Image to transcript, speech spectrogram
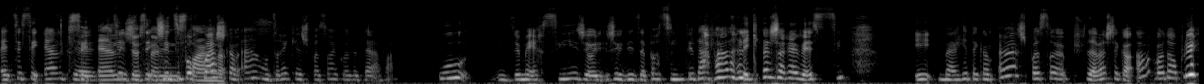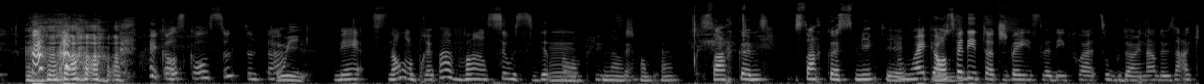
Ben, tu sais, c'est elle que. C'est elle j'ai- dit pourquoi, je suis comme, ah, on dirait que je suis pas sûre à cause de telle affaire. Ou, Dieu merci, j'ai eu des opportunités d'affaires dans lesquelles j'aurais investi. Et Marie était comme, ah, je suis pas sûre. Puis finalement, j'étais comme, ah, moi non plus. Fait qu'on se consulte tout le temps. oui. Mais sinon, on ne pourrait pas avancer aussi vite Mm. non plus. Non, je comprends. Sœur, sœur cosmique. euh, Oui, puis on se fait des touch base là, des fois, tu sais, au bout d'un an, deux ans. OK,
